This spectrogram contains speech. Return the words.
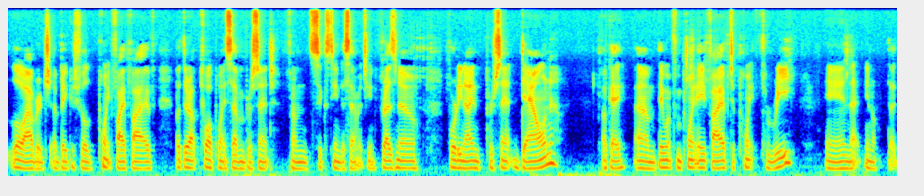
low average. At Bakersfield 0.55, but they're up 12.7 percent from 16 to 17. Fresno 49% down. Okay. Um, they went from 0.85 to 0.3 and that, you know, that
